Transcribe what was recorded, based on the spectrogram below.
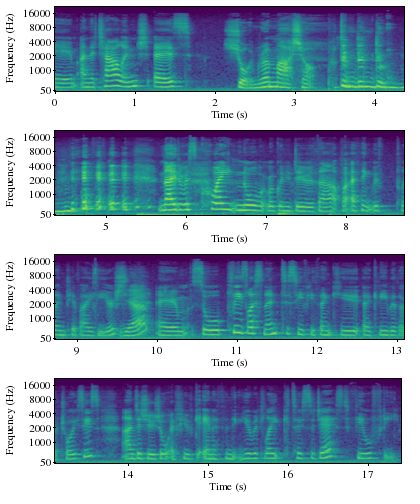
Um, and the challenge is genre mashup. Dun, dun, dun. Neither of us quite know what we're going to do with that, but I think we've plenty of ideas. Yeah. Um, so please listen in to see if you think you agree with our choices. And as usual, if you've got anything that you would like to suggest, feel free.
